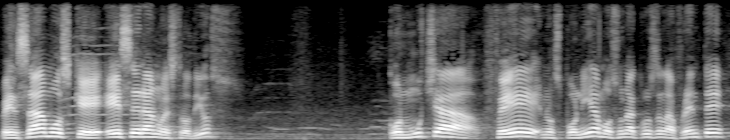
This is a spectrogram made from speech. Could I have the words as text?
Pensábamos que ese era nuestro Dios. Con mucha fe nos poníamos una cruz en la frente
